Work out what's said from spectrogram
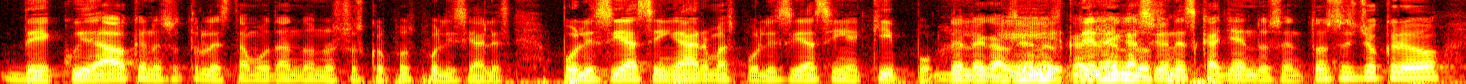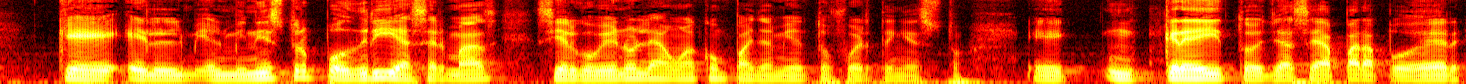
de cuidado que nosotros le estamos dando a nuestros cuerpos policiales. Policías sin armas, policías sin equipo, delegaciones, eh, delegaciones cayéndose. Entonces yo creo que el, el, ministro podría hacer más si el gobierno le da un acompañamiento fuerte en esto. Eh, un crédito, ya sea para poder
